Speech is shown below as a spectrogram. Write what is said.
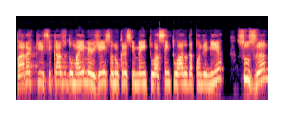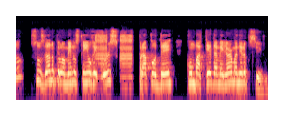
para que, se caso de uma emergência ou no crescimento acentuado da pandemia, Suzano, Suzano pelo menos tenha o recurso para poder combater da melhor maneira possível.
